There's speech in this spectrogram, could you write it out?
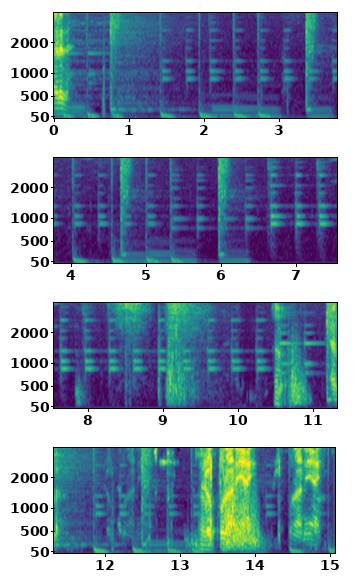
හරද? හල පුරණයයි පුරණයයි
